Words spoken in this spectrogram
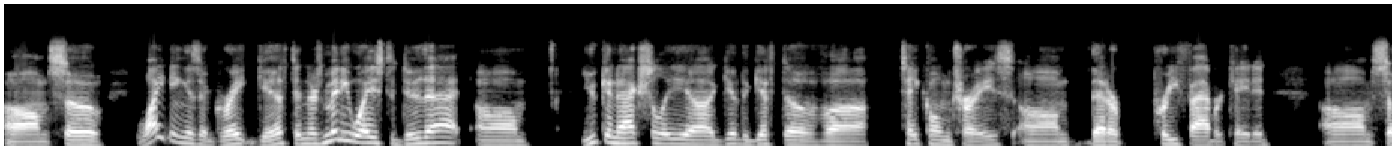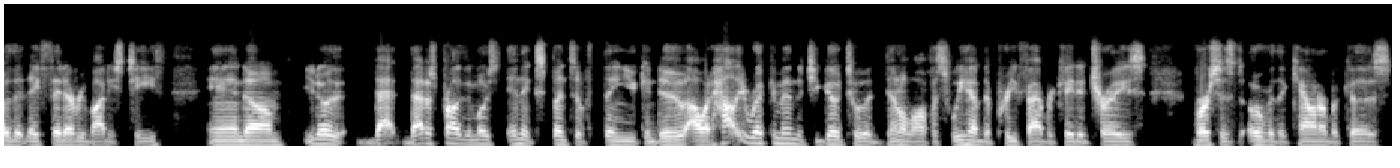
Um, so whitening is a great gift, and there's many ways to do that. Um, you can actually uh, give the gift of uh, take-home trays um, that are prefabricated um, so that they fit everybody's teeth. And um, you know that that is probably the most inexpensive thing you can do. I would highly recommend that you go to a dental office. We have the prefabricated trays versus over the counter because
